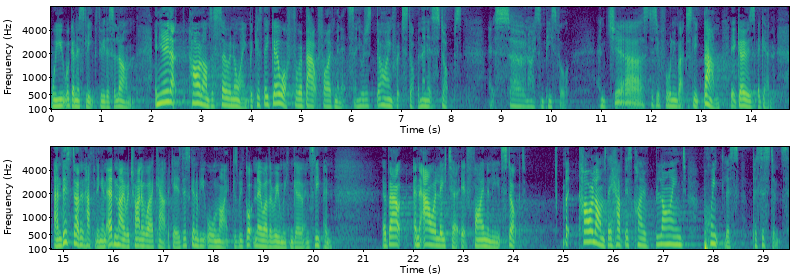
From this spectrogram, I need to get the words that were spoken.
we were going to sleep through this alarm. And you know that car alarms are so annoying because they go off for about five minutes, and you're just dying for it to stop, and then it stops. It's so nice and peaceful. And just as you're falling back to sleep, bam, it goes again. And this started happening, and Ed and I were trying to work out okay, is this going to be all night? Because we've got no other room we can go and sleep in. About an hour later, it finally stopped. But car alarms, they have this kind of blind, pointless persistence.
